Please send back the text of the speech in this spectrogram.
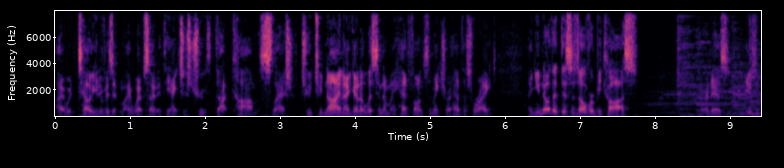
I would tell you to visit my website at theanxioustruth.com slash 229. I got to listen to my headphones to make sure I have this right. And you know that this is over because there it is, music.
